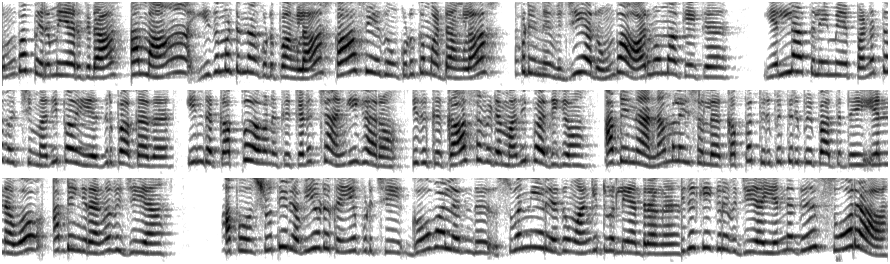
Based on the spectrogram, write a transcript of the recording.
ரொம்ப பெருமையா இருக்குடா. ஆமா இது மட்டும் தான் கொடுப்பாங்களா? காசு எதுவும் கொடுக்க மாட்டாங்களா? அப்படின்னு விஜயா ரொம்ப ஆர்வமா கேட்க எல்லாத்துலயுமே பணத்தை வச்சு மதிப்பை எதிர்பார்க்காத இந்த கப்பு அவனுக்கு கிடைச்ச அங்கீகாரம். இதுக்கு காசை விட மதிப்பு அதிகம். அப்படின்னு அண்ணாமலை சொல்ல கப்பை திருப்பி திருப்பி பார்த்துட்டு என்னவோ? அப்படிங்கிறாங்க விஜயா. அப்போது ஸ்ருதி ரவியோட கையை பிடிச்சி கோவாலேருந்து சுவன்னியர் சுவன்யர் எதுவும் வாங்கிட்டு வரலையான்றாங்க. இதை கேட்குற விஜயா என்னது சோறா?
